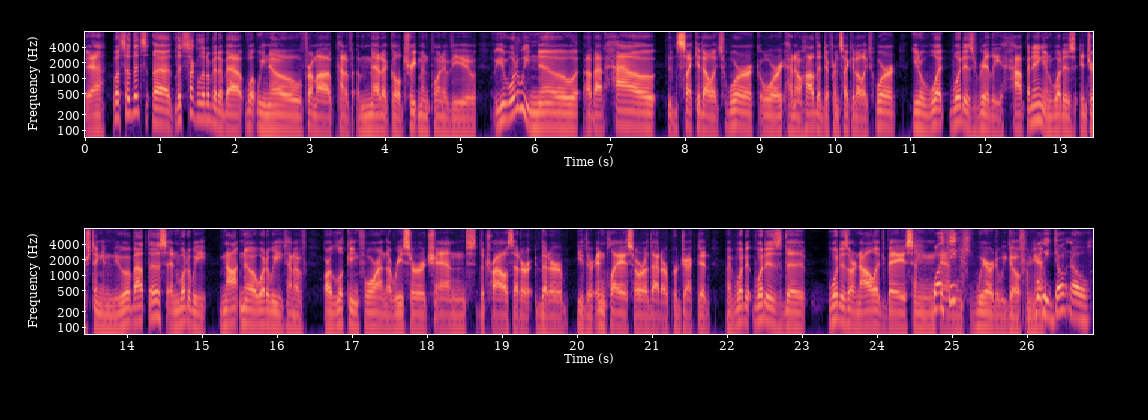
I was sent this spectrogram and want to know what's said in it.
Yeah. Well, so let's uh, let's talk a little bit about what we know from a kind of a medical treatment point of view. You know, what do we know about how psychedelics work, or kind of how the different psychedelics work? You know, what what is really happening, and what is interesting and new about this, and what do we not know? What do we kind of are looking for in the research and the trials that are that are either in place or that are projected? Like, what what is the what is our knowledge base, and, Well, and think- where do we go from here? What we don't know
